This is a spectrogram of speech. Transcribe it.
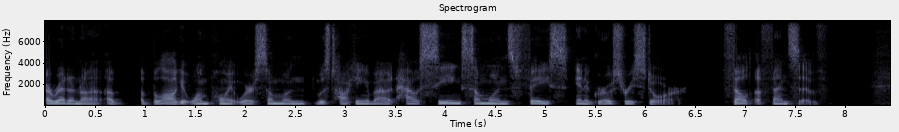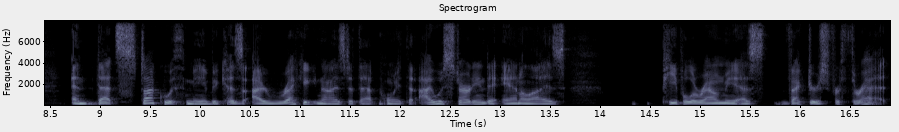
I read on a, a, a, blog at one point where someone was talking about how seeing someone's face in a grocery store felt offensive. And that stuck with me because I recognized at that point that I was starting to analyze people around me as vectors for threat.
